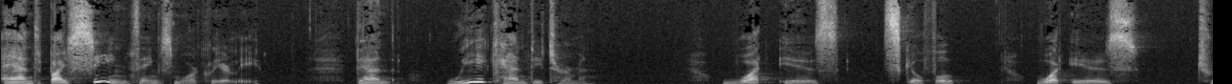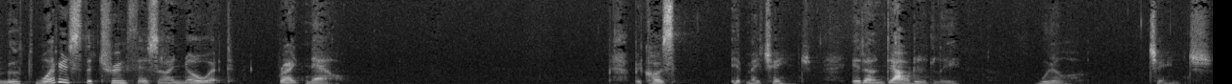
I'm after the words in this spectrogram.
And by seeing things more clearly, then we can determine what is skillful, what is truth, what is the truth as I know it right now because it may change. It undoubtedly will change.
